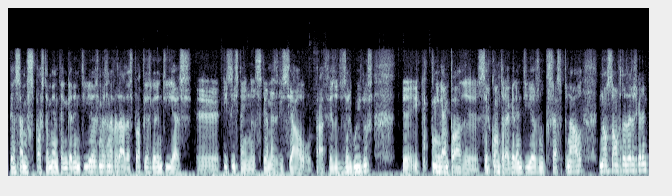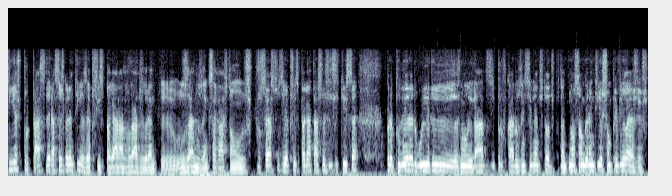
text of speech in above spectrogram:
Pensamos supostamente em garantias, mas na verdade as próprias garantias uh, que existem no sistema judicial para a defesa dos arguídos e que ninguém pode ser contra garantias no processo penal, não são verdadeiras garantias, porque para aceder a essas garantias é preciso pagar a advogados durante os anos em que se arrastam os processos e é preciso pagar taxas de justiça para poder arguir as nulidades e provocar os incidentes todos. Portanto, não são garantias, são privilégios.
